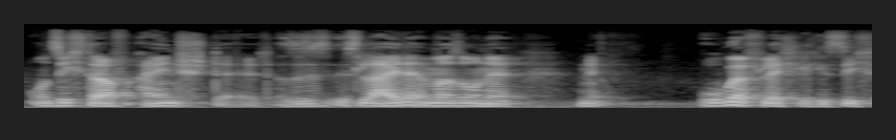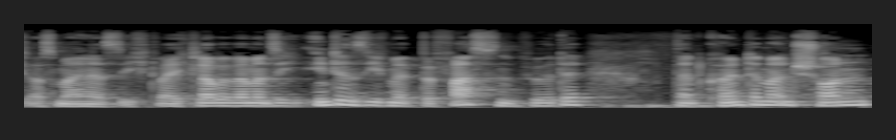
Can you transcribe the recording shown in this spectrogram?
und sich darauf einstellt. Also es ist leider immer so eine, eine oberflächliche Sicht aus meiner Sicht, weil ich glaube, wenn man sich intensiv mit befassen würde, dann könnte man schon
